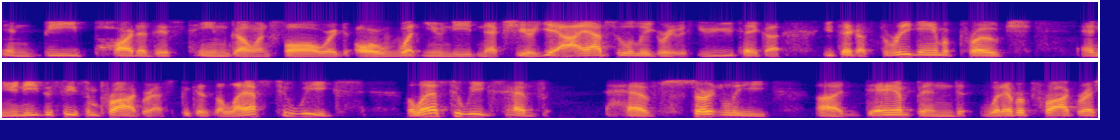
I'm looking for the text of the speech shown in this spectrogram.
can be part of this team going forward or what you need next year. Yeah, I absolutely agree with you. You take a you take a three game approach and you need to see some progress because the last two weeks the last two weeks have have certainly uh, dampened whatever progress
